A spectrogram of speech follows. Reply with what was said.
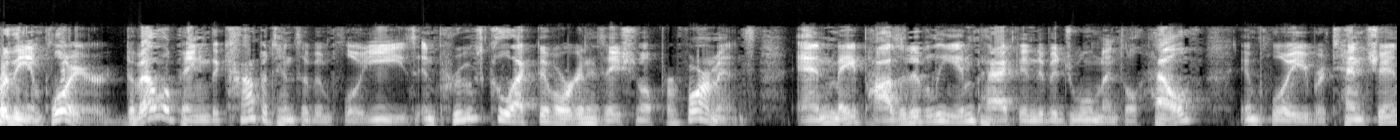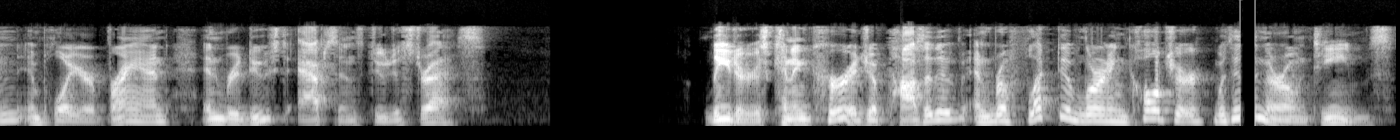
For the employer, developing the competence of employees improves collective organizational performance and may positively impact individual mental health, employee retention, employer brand, and reduced absence due to stress. Leaders can encourage a positive and reflective learning culture within their own teams.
